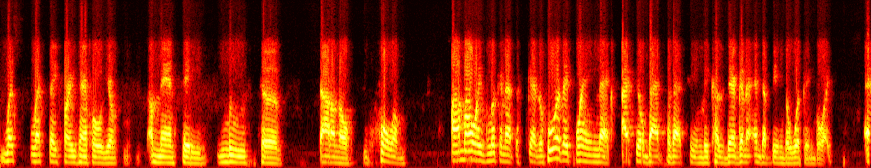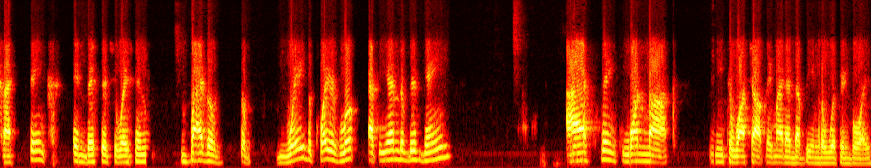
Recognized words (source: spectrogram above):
let's let's say for example you're a Man City lose to I don't know Fulham I'm always looking at the schedule. Who are they playing next? I feel bad for that team because they're going to end up being the whipping boys. And I think in this situation, by the the way the players look at the end of this game, I think one knock need to watch out. They might end up being the whipping boys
